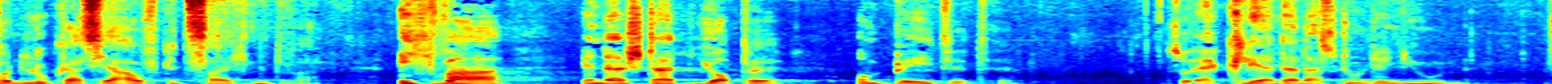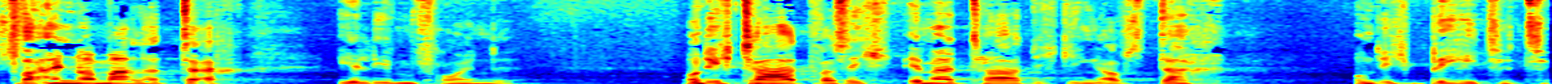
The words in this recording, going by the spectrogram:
von Lukas ja aufgezeichnet war. Ich war in der Stadt Joppe und betete. So erklärt er das nun den Juden. Es war ein normaler Tag, ihr lieben Freunde. Und ich tat, was ich immer tat. Ich ging aufs Dach und ich betete.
